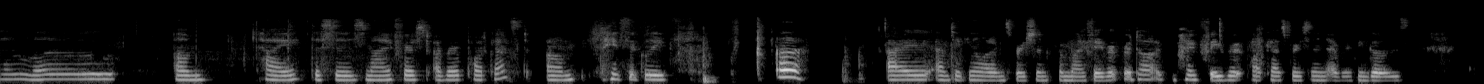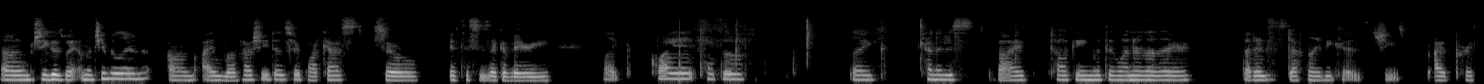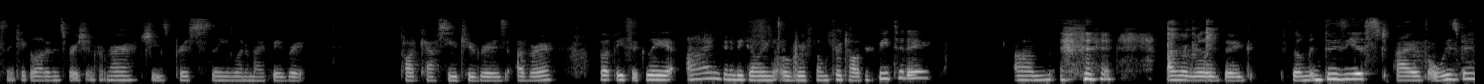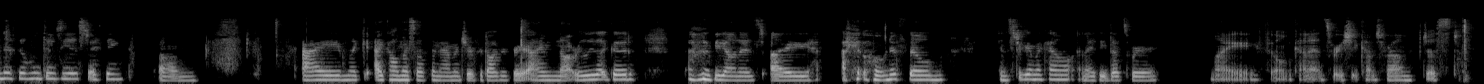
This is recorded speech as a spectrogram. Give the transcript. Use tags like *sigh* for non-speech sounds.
Hello. Um, hi, this is my first ever podcast. Um, *laughs* basically, uh, I am taking a lot of inspiration from my favorite photog- *laughs* my favorite podcast person, Everything Goes. Um, she goes by Emma Chamberlain. Um, I love how she does her podcast. So if this is like a very like quiet type of like kind of just vibe talking with one another, that is definitely because she's I personally take a lot of inspiration from her. She's personally one of my favorite podcast YouTubers ever. But basically, I'm going to be going over film photography today. Um, *laughs* I'm a really big film enthusiast. I've always been a film enthusiast, I think. Um, I'm like I call myself an amateur photographer. I'm not really that good. *laughs* I'm gonna be honest. I *laughs* I own a film Instagram account, and I think that's where my film kind of inspiration comes from. Just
